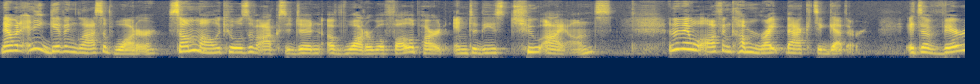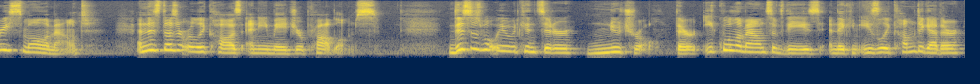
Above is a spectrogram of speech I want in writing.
Now in any given glass of water, some molecules of oxygen of water will fall apart into these two ions, and then they will often come right back together. It's a very small amount, and this doesn't really cause any major problems. This is what we would consider neutral. There are equal amounts of these and they can easily come together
